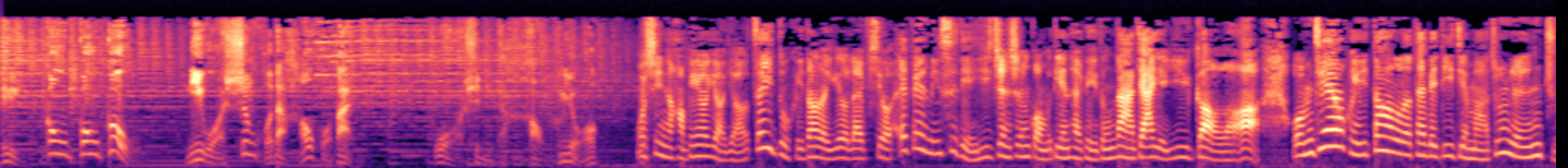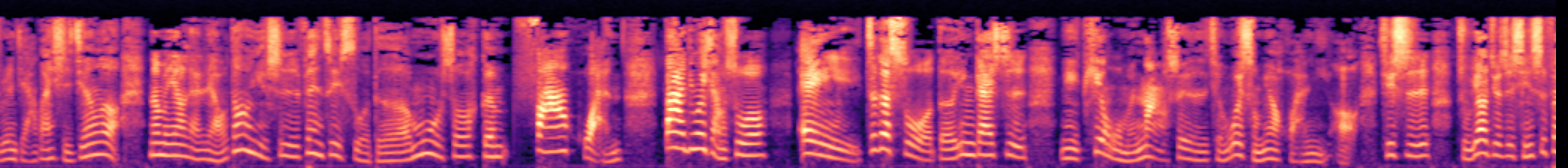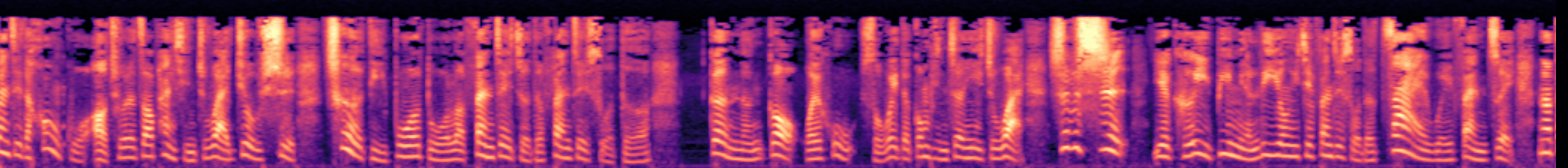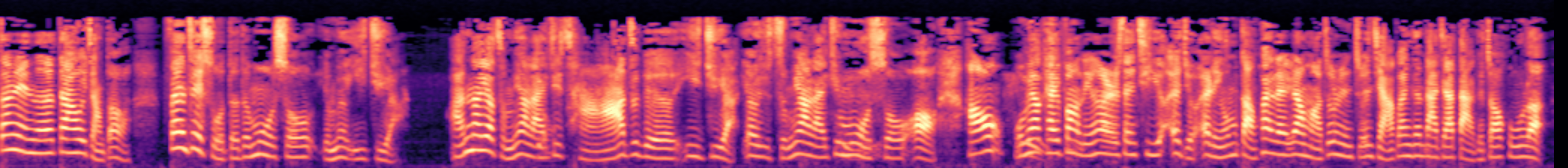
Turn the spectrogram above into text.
律 Go Go Go，你我生活的好伙伴，我是你的好朋友哦。我是你的好朋友瑶瑶，再度回到了 You Live Show FM 零四点一正声广播电台，陪同大家也预告了啊。我们今天回到了台北地检马中仁主任检察官时间了，那么要来聊到也是犯罪所得没收跟发还，大家一定会想说。哎，这个所得应该是你骗我们纳税人的钱，为什么要还你哦？其实主要就是刑事犯罪的后果哦，除了遭判刑之外，就是彻底剥夺了犯罪者的犯罪所得，更能够维护所谓的公平正义之外，是不是也可以避免利用一些犯罪所得再为犯罪？那当然呢，大家会讲到犯罪所得的没收有没有依据啊？啊，那要怎么样来去查这个依据啊？要怎么样来去没收哦？好，我们要开放零二三七二九二零，我们赶快来让马中仁主任检察官跟大家打个招呼了。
